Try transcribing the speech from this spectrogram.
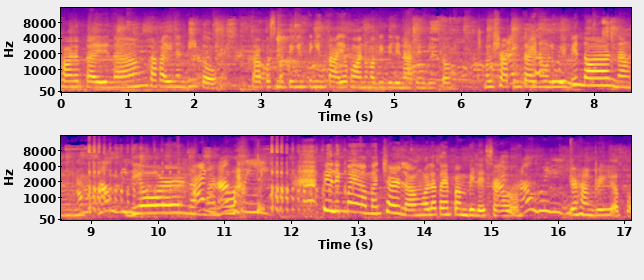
hanap tayo ng kakainan dito. Tapos magtingin-tingin tayo kung ano mabibili natin dito. Mag-shopping tayo ng Louis Vuitton, ng. Dior, ng I'm ano. hungry. Feeling mayaman, char lang. Wala tayong pambili. So, I'm hungry. you're hungry? Opo.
